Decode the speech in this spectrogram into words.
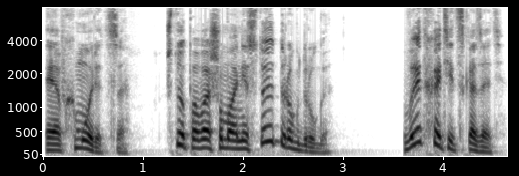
Эв хмурится. Что, по-вашему, они стоят друг друга? Вы это хотите сказать?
